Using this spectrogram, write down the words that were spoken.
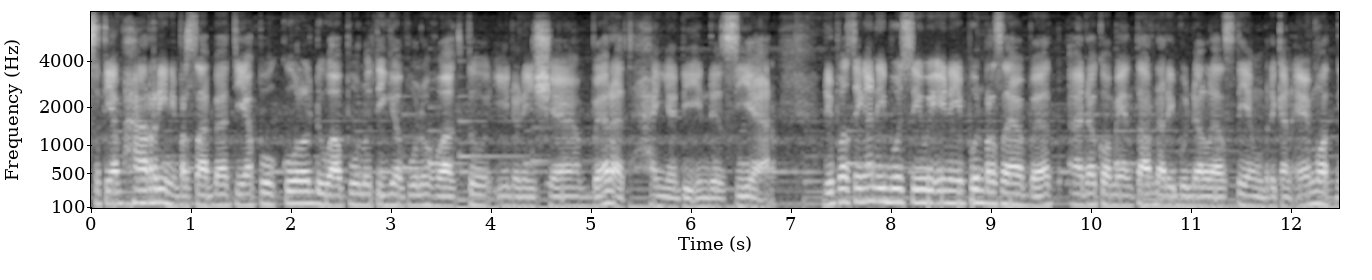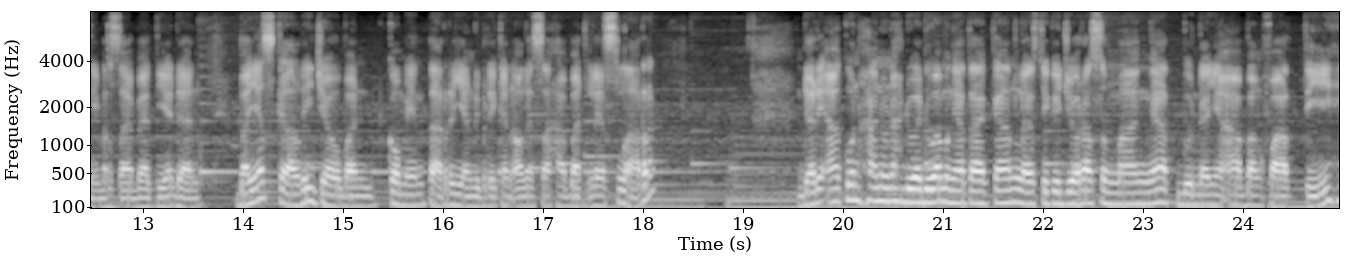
setiap hari nih persahabat ya pukul 20.30 waktu Indonesia Barat hanya di Indosiar. Di postingan Ibu Siwi ini pun persahabat ada komentar dari Bunda Lesti yang memberikan emot nih persahabat ya dan banyak sekali jawaban komentar yang diberikan oleh sahabat Leslar. Dari akun Hanunah22 mengatakan Lesti Kejora semangat bundanya Abang Fatih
